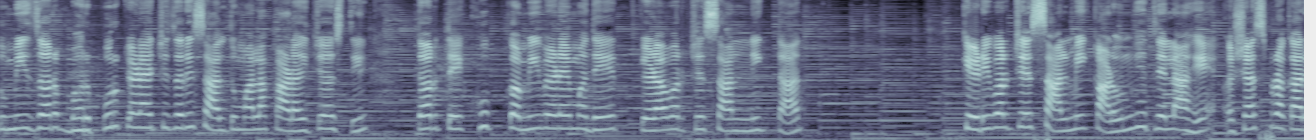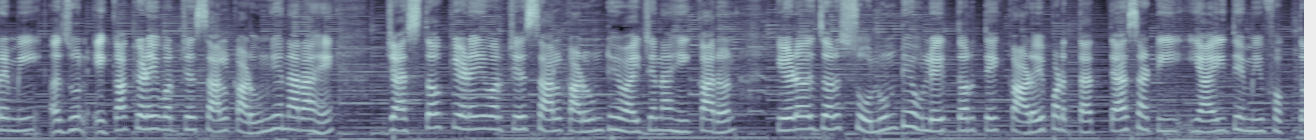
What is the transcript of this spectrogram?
तुम्ही जर भरपूर केळ्याची जरी साल तुम्हाला काढायची असतील तर ते खूप कमी वेळेमध्ये केळावरचे साल निघतात. केळीवरचे साल मी काढून घेतलेलं आहे. अशाच प्रकारे मी अजून एका केळीवरचे साल काढून घेणार आहे. जास्त केळीवरचे साल काढून ठेवायचे नाही कारण केळं जर सोलून ठेवले तर ते काळे पडतात. त्यासाठी या इथे मी फक्त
